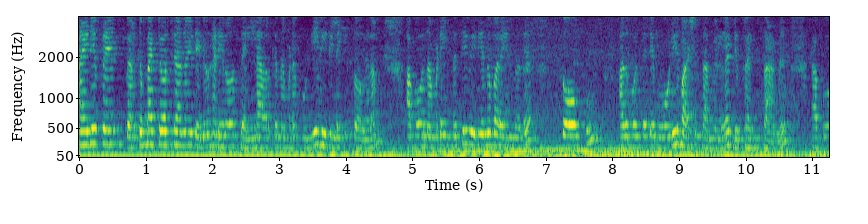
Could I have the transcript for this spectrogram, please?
Hi dear friends welcome back to our channel ഡെനു ഹണി റോസ് എല്ലാവർക്കും നമ്മുടെ പുതിയ വീഡിയോയിലേക്ക് സ്വാഗതം. അപ്പോൾ നമ്മുടെ ഇന്നത്തെ വീഡിയോ എന്ന് പറയുന്നത് സോപ്പും അതുപോലെ തന്നെ ബോഡി വാഷും തമ്മിലുള്ള ഡിഫറൻസ് ആണ്. അപ്പോൾ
